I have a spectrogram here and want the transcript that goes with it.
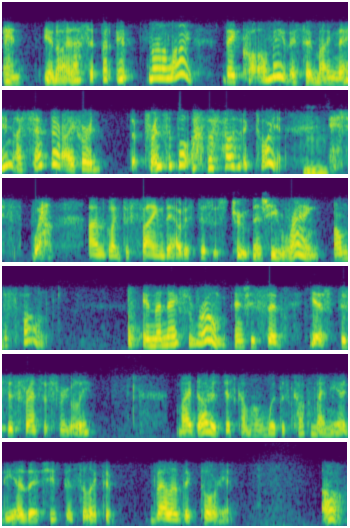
And, you know, and I said, But it's not a lie. They called me. They said my name. I sat there. I heard the principal of the valedictorian. Hmm. And she said, Well, I'm going to find out if this is true. And she rang on the phone in the next room. And she said, Yes, this is Frances Frigoli. My daughter's just come home with this cockamamie idea that she's been selected valedictorian. Oh,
